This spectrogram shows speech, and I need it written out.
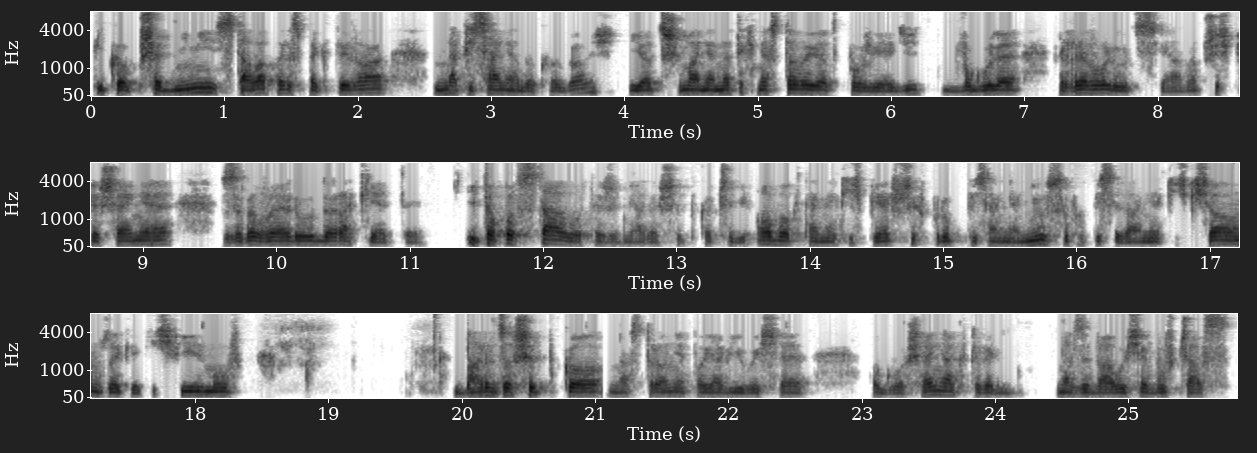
tylko przed nimi stała perspektywa napisania do kogoś i otrzymania natychmiastowej odpowiedzi, w ogóle rewolucja, no, przyspieszenie z roweru do rakiety. I to powstało też w miarę szybko, czyli obok tam jakichś pierwszych prób pisania newsów, opisywania jakichś książek, jakichś filmów, bardzo szybko na stronie pojawiły się ogłoszenia, które nazywały się wówczas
